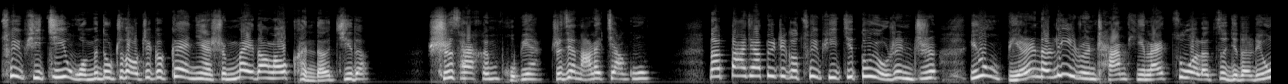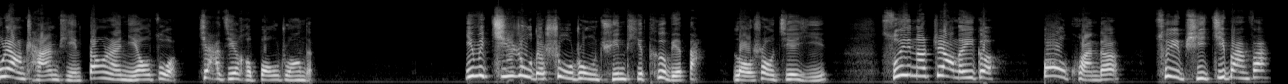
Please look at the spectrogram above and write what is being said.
脆皮鸡我们都知道，这个概念是麦当劳、肯德基的，食材很普遍，直接拿来加工。那大家对这个脆皮鸡都有认知，用别人的利润产品来做了自己的流量产品，当然你要做嫁接和包装的，因为鸡肉的受众群体特别大，老少皆宜，所以呢，这样的一个爆款的脆皮鸡拌饭，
